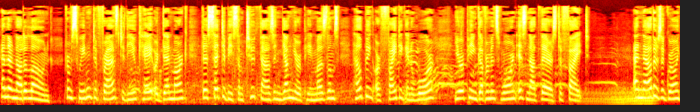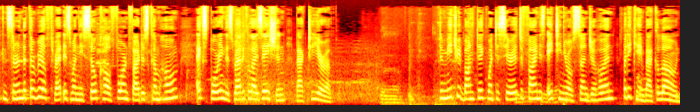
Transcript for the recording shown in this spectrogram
And they're not alone. From Sweden to France to the UK or Denmark, there's said to be some 2,000 young European Muslims helping or fighting in a war European governments warn is not theirs to fight. And now there's a growing concern that the real threat is when these so called foreign fighters come home, exporting this radicalization back to Europe. Dimitri Bontinck went to Syria to find his 18 year old son Jejoen, but he came back alone.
